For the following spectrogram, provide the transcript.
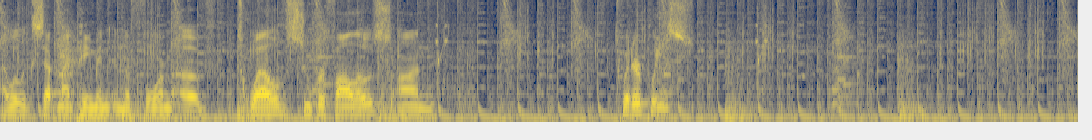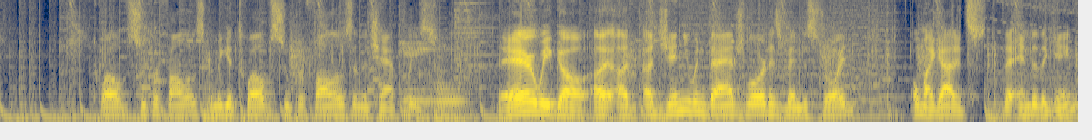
I will accept my payment in the form of 12 super follows on Twitter, please. 12 super follows. Can we get 12 super follows in the chat, please? There we go. A, a, a genuine badge lord has been destroyed. Oh my god, it's the end of the game?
